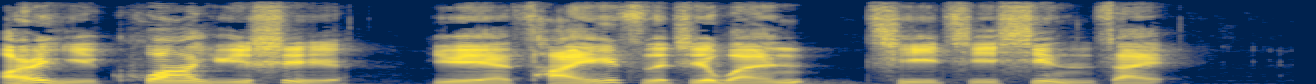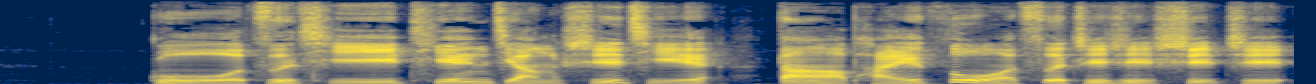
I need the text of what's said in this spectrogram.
而以夸于世，曰才子之文，岂其信哉？故自其天降时节，大排座次之日视之，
